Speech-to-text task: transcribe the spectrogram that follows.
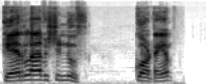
Kerala vision news Kottayam.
